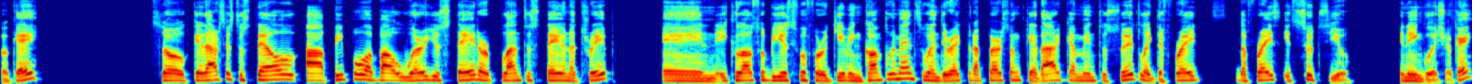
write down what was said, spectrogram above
Okay? So quedarse is to tell uh, people about where you stayed or plan to stay on a trip. And it could also be useful for giving compliments when directed a person quedar can mean to suit, like the phrase the phrase it suits you in English, okay?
